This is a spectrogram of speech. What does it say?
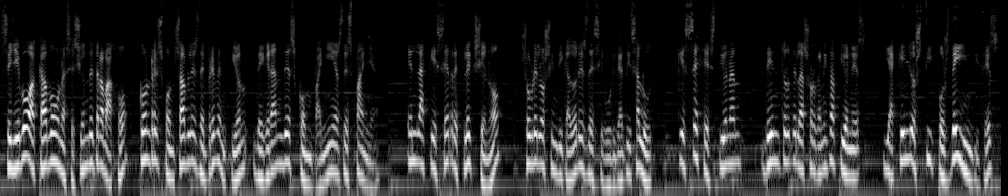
se llevó a cabo una sesión de trabajo con responsables de prevención de grandes compañías de España, en la que se reflexionó sobre los indicadores de seguridad y salud que se gestionan dentro de las organizaciones y aquellos tipos de índices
